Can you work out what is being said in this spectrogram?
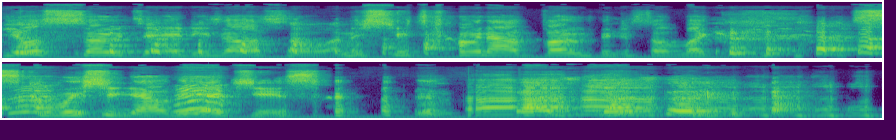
you're so to Eddie's arsehole, and the shit's coming out of both and just sort of like squishing out the edges, That's- that's the-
